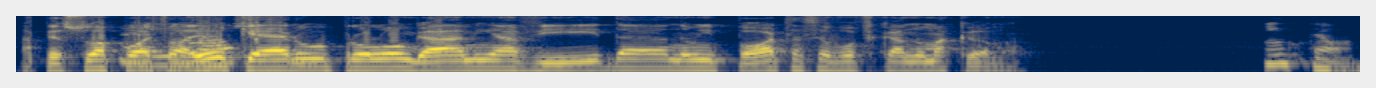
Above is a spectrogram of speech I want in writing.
A pessoa pode é, falar, eu, eu quero que... prolongar a minha vida, não importa se eu vou ficar numa cama. Então,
